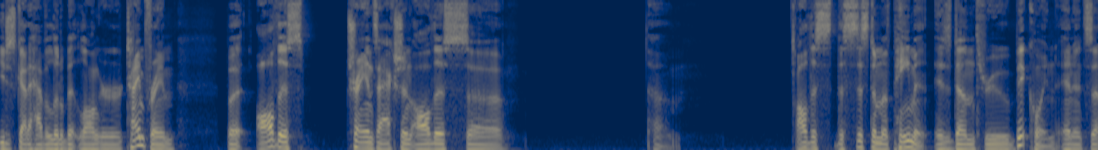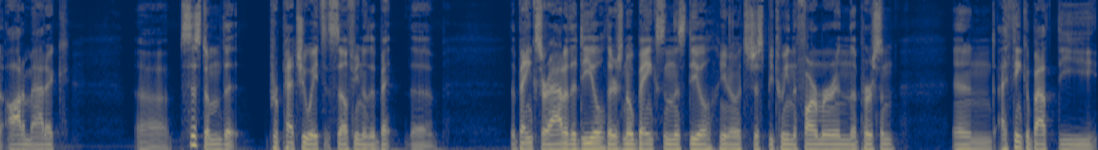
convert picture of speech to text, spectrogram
you just got to have a little bit longer time frame. But all this transaction, all this, uh, um, all this, the system of payment is done through Bitcoin, and it's an automatic uh, system that perpetuates itself. You know, the the the banks are out of the deal. There's no banks in this deal. You know, it's just between the farmer and the person. And I think about the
